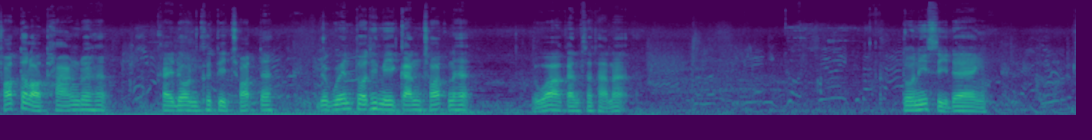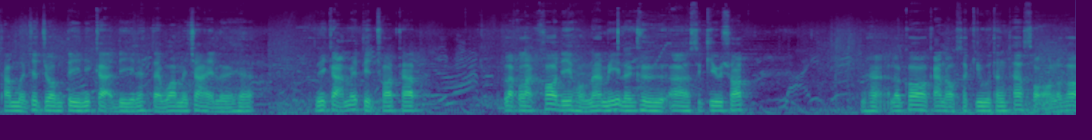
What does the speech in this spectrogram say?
ช็อตตลอดทางด้วยฮะ ครโดนคือติดช็อตนะ ยกเว้นตัวที่มีกันช็อตนะฮะ หรือว่ากันสถานะ ตัวนี้สีแดงทำเหมือนจะโจมตีนิกะดีนะ แต่ว่าไม่ใช่เลยฮะ นิกะไม่ติดช็อตครับ หลักๆข้อดีของนามิเลยคืออ่าสกิลช็อตนะฮะ แล้วก็การออกสกิลทั้งท่า 2 แล้วก็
